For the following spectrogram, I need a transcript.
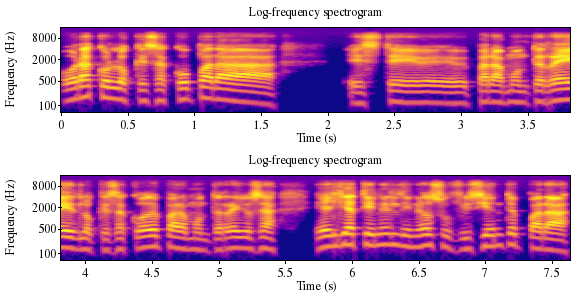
ahora con lo que sacó para este para Monterrey, lo que sacó de para Monterrey, o sea, él ya tiene el dinero suficiente para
